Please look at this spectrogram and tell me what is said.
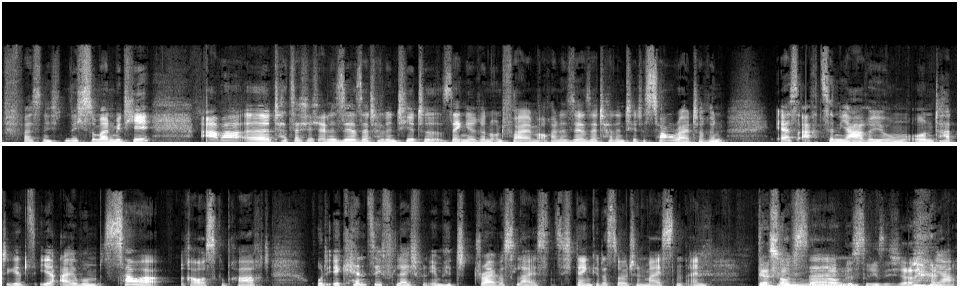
ich weiß nicht, nicht so mein Metier. Aber äh, tatsächlich eine sehr, sehr talentierte Sängerin und vor allem auch eine sehr, sehr talentierte Songwriterin. Er ist 18 Jahre jung und hat jetzt ihr Album Sour rausgebracht. Und ihr kennt sie vielleicht von ihrem Hit Driver's License. Ich denke, das sollte den meisten ein Der Song war und ist riesig, ja. Ja,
